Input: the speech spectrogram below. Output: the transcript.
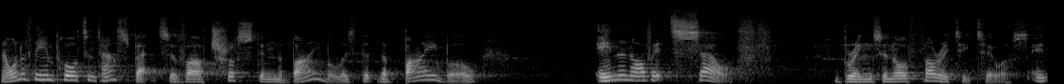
Now, one of the important aspects of our trust in the Bible is that the Bible, in and of itself, brings an authority to us. In,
